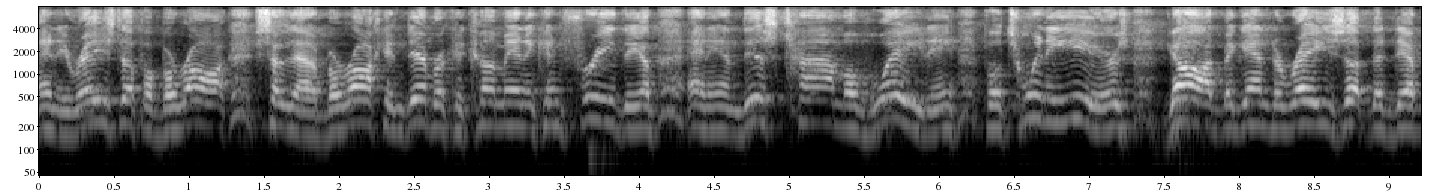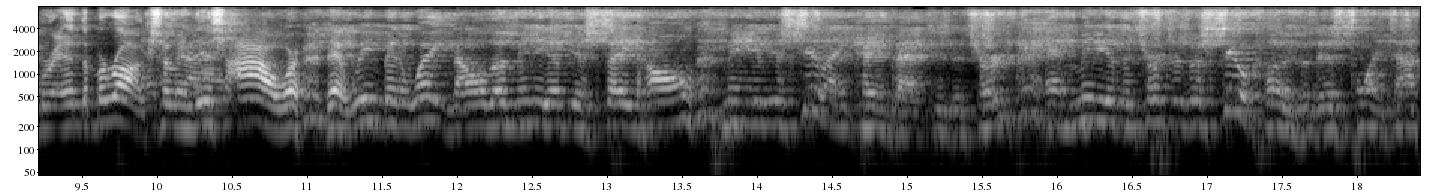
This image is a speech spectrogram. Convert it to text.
and he raised up a Barak so that a Barak and Deborah could come in and can free them. And in this time of waiting for 20 years, God began to raise up the Deborah and the Barak. So in this hour that we've been waiting, although many of you stayed home, many of you still ain't came back to the church, and many of the churches are still closed at this point in time.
